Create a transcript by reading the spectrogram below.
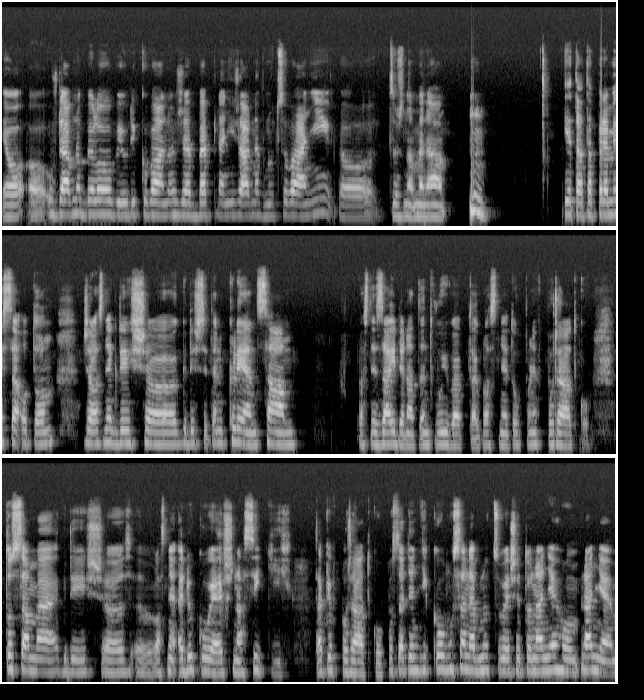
Jo, uh, už dávno bylo vyjudikováno, že web není žádné vnucování, uh, což znamená, je ta, ta premisa o tom, že vlastně když, eh, když si ten klient sám vlastně zajde na ten tvůj web, tak vlastně je to úplně v pořádku. To samé, když eh, vlastně edukuješ na sítích, tak je v pořádku. V podstatě nikomu se nevnucuješ, je to na, něho, na něm,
